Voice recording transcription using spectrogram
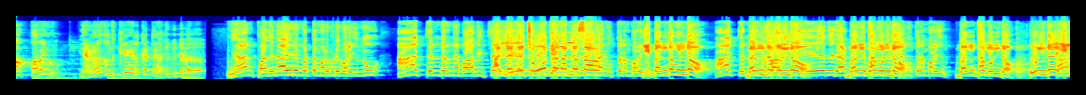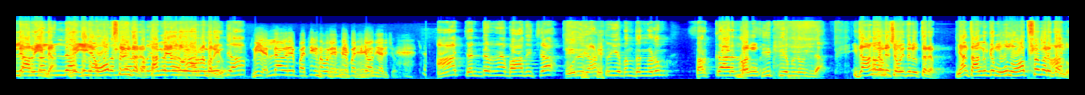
ആ പറയൂ. ഞങ്ങളൊക്കെ ഒന്ന് കേൾക്കട്ടെ. ഞാൻ പതിനായിരം വട്ടം മറുപടി പറയുന്നു. ആ ടെൻഡറിനെ ബാധിച്ച അല്ലല്ല ഏത് ചോദ്യം അതല്ല സാർ ഉത്തരം പറയും. ഈ ബന്ധമുണ്ടോ? ബന്ധമുണ്ടോ? ബന്ധമുണ്ടോ ഉത്തരം പറയും. ബന്ധമുണ്ടോ? ഉണ്ട് ഇല്ല അറിയില്ല. ഈ ഓപ്ഷനും തരാം. താങ്കൾ പറയുന്നത്. ഏതെങ്കിലും ആ ഒരെണ്ണം പറയൂ. നീ എല്ലാവരെയും പറ്റിക്കണ പോലെ എന്നെ വിചാരിച്ചോ? ആ ടെൻഡറിനെ ബാധിച്ച ഒരു രാഷ്ട്രീയ ബന്ധങ്ങളും സർക്കാരിനും സി പി എമ്മിനും ഇല്ല. ഇതാണോ എന്റെ ചോദ്യത്തിന് ഉത്തരം? ഞാൻ താങ്കൾക്ക് മൂന്ന് ഓപ്ഷൻ വരെ തന്നു.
